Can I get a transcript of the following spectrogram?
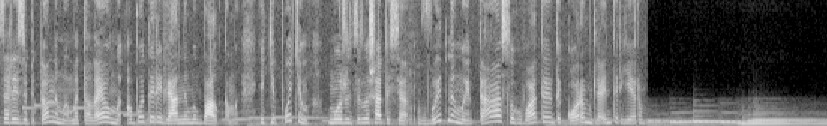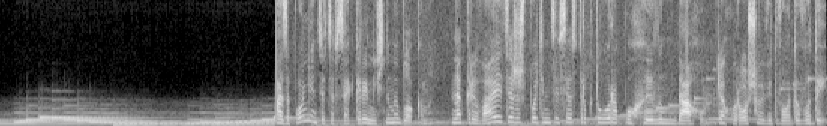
Залізобетонними, металевими або дерев'яними балками, які потім можуть залишатися видними та слугувати декором для інтер'єру. А заповнюється це все керамічними блоками. Накривається ж потім ця вся структура похилим дахом для хорошого відводу води.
